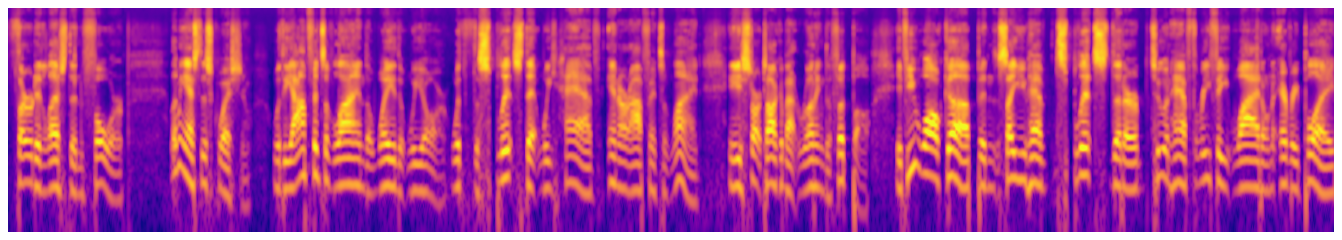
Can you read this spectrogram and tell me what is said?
third and less than four. Let me ask this question with the offensive line the way that we are, with the splits that we have in our offensive line, and you start talking about running the football. If you walk up and say you have splits that are two and a half, three feet wide on every play,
